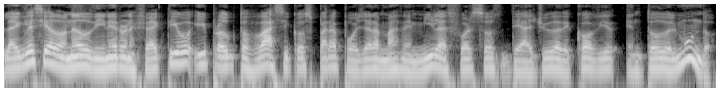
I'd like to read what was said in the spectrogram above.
La Iglesia ha donado dinero en efectivo y productos básicos para apoyar a más de mil esfuerzos de ayuda de COVID en todo el mundo.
